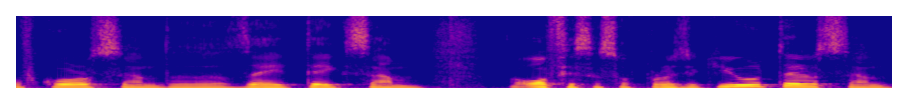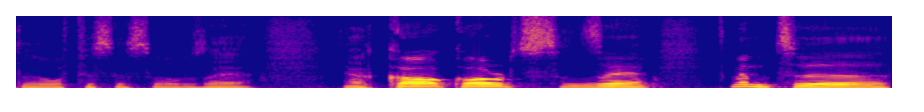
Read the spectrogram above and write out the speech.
of course, and uh, they take some offices of prosecutors and offices of the uh, courts there, and uh,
